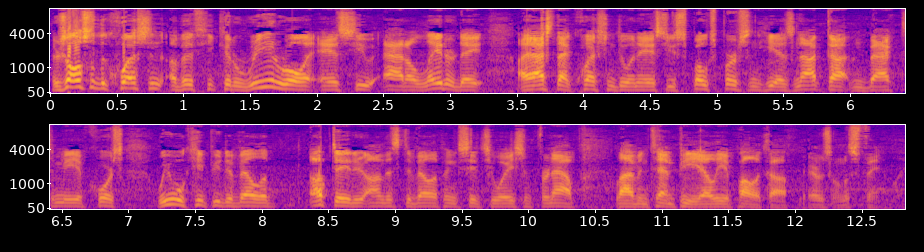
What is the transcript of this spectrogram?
There's also the question of if he could re enroll at ASU at a later date. I asked that question to an ASU spokesperson. He has not gotten back to me. Of course, we will keep you develop, updated on this developing situation. For now, live in Tempe, Elliot Polikoff, Arizona's family.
